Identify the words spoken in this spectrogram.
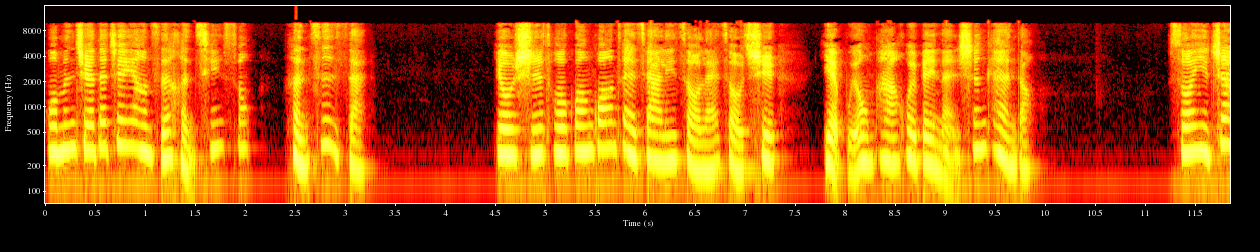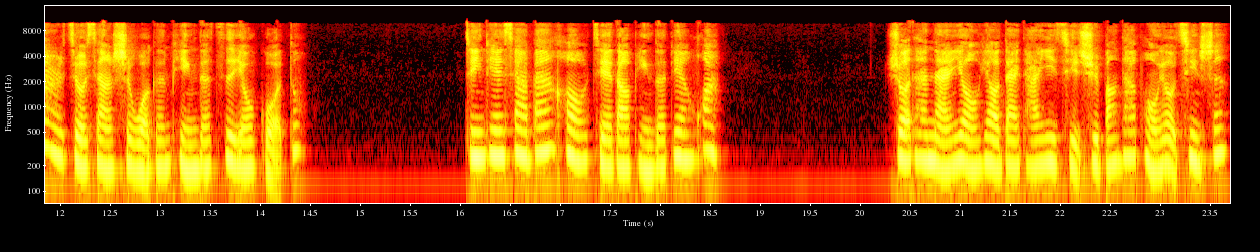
我们觉得这样子很轻松、很自在。有时脱光光在家里走来走去，也不用怕会被男生看到。所以这儿就像是我跟平的自由国度。今天下班后接到平的电话，说她男友要带她一起去帮她朋友庆生，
